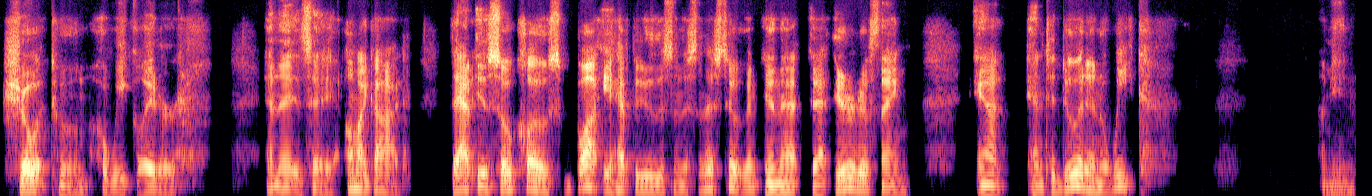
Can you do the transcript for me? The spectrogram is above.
show it to them a week later, and they'd say, oh my God, that is so close, but you have to do this and this and this too. And, and that, that iterative thing, and, and to do it in a week. I mean,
